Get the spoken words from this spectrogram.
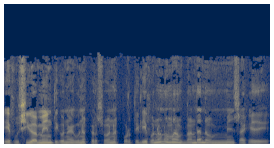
efusivamente con algunas personas por teléfono, no nomás mandando un mensaje de,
